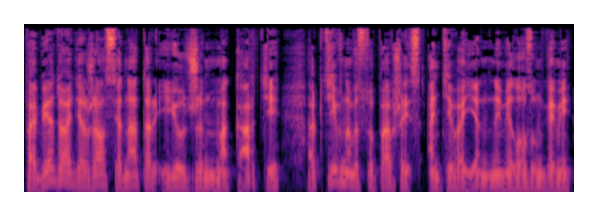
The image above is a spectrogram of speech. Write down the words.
победу одержал сенатор Юджин Маккарти, активно выступавший с антивоенными лозунгами,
